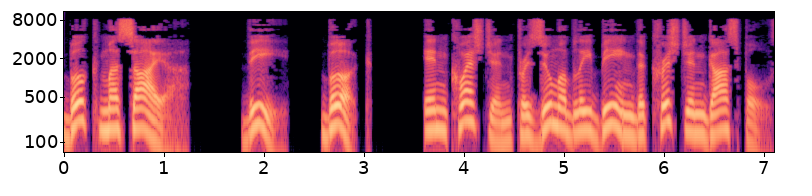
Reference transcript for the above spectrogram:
book Messiah. The book in question presumably being the Christian Gospels.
